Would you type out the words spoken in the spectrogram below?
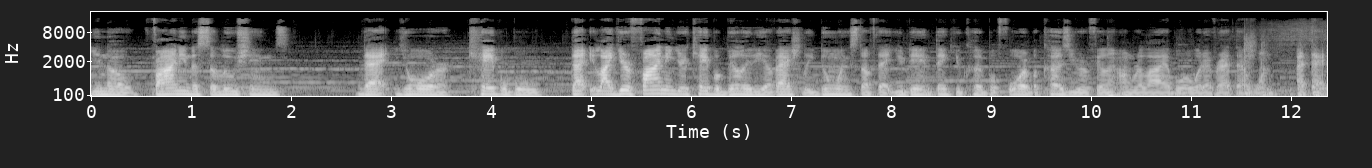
you know, finding the solutions that you're capable that like you're finding your capability of actually doing stuff that you didn't think you could before because you were feeling unreliable or whatever at that one at that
